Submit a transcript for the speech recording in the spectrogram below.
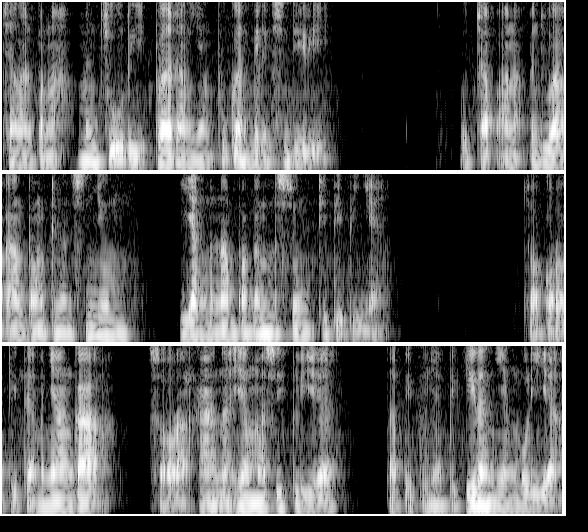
jangan pernah mencuri barang yang bukan milik sendiri. Ucap anak penjual kantong dengan senyum yang menampakkan lesung di pipinya. Cokro tidak menyangka seorang anak yang masih belia tapi punya pikiran yang mulia.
